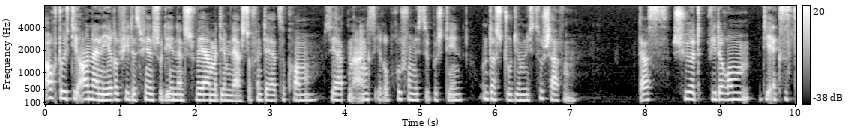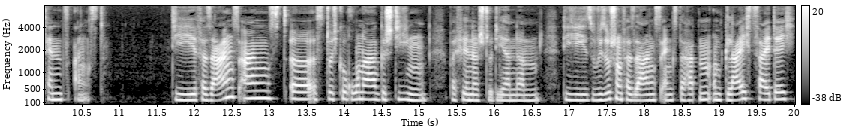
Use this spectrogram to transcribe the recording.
Auch durch die Online-Lehre fiel es vielen Studierenden schwer, mit dem Lernstoff hinterherzukommen. Sie hatten Angst, ihre Prüfung nicht zu bestehen und das Studium nicht zu schaffen. Das schürt wiederum die Existenzangst. Die Versagensangst äh, ist durch Corona gestiegen bei vielen Studierenden, die sowieso schon Versagensängste hatten und gleichzeitig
